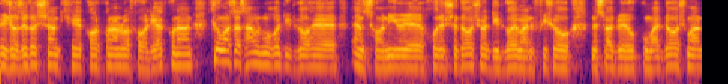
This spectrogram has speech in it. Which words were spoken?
اجازه داشتند که کار کنند کنن و فعالیت کنن کیومرس از همون موقع دیدگاه انسانی خودش داشت و دیدگاه منفیش رو نسبت به حکومت داشت. من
